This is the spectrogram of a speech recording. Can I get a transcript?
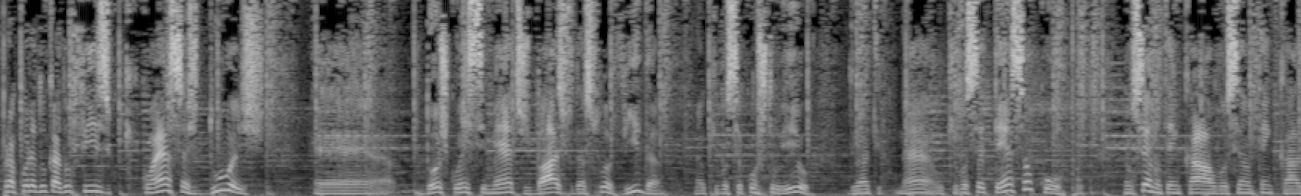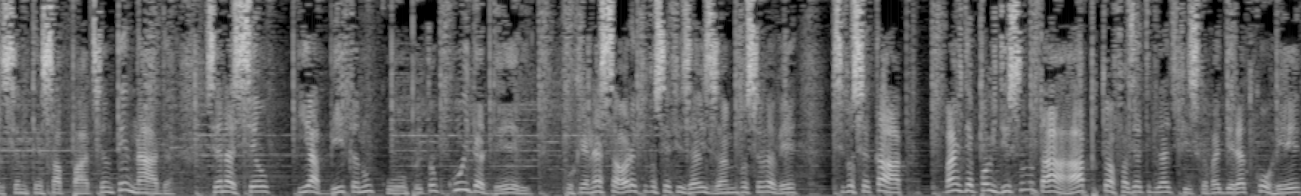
procura educador físico, que com essas duas é, dois conhecimentos básicos da sua vida, né, o que você construiu durante, né, o que você tem é seu corpo. Você não tem carro, você não tem casa, você não tem sapato, você não tem nada. Você nasceu e habita no corpo. Então cuida dele, porque nessa hora que você fizer o exame você vai ver se você está apto. Mas depois disso não está apto a fazer atividade física, vai direto correr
